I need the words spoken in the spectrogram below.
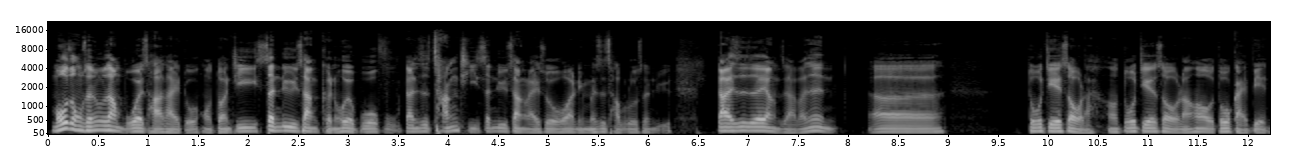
某种程度上不会差太多哦，短期胜率上可能会有波幅，但是长期胜率上来说的话，你们是差不多胜率，大概是这样子啊。反正呃，多接受啦，哦，多接受，然后多改变，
